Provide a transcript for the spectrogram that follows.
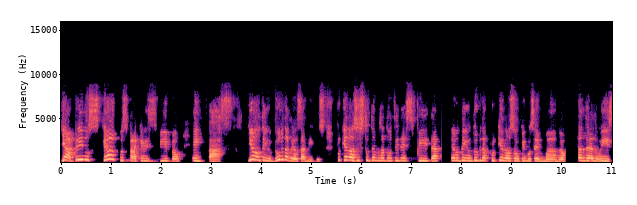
e abrir os campos para que eles vivam em paz. E eu não tenho dúvida, meus amigos, porque nós estudamos a doutrina espírita, eu não tenho dúvida porque nós ouvimos Emmanuel, André Luiz,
